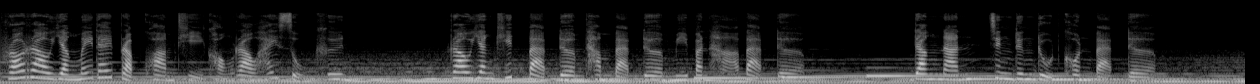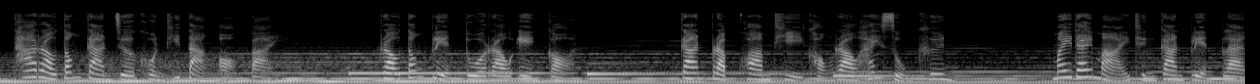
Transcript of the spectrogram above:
เพราะเรายังไม่ได้ปรับความถี่ของเราให้สูงขึ้น เรายังคิดแบบเดิมทำแบบเดิมมีปัญหาแบบเดิม ดังนั้นจึงดึงดูดคนแบบเดิม ถ้าเราต้องการเจอคนที่ต่างออกไป เราต้องเปลี่ยนตัวเราเองก่อน การปรับความถี่ของเราให้สูงขึ้น ไม่ได้หมายถึงการเปลี่ยนแปลง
